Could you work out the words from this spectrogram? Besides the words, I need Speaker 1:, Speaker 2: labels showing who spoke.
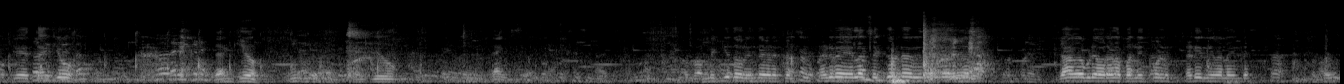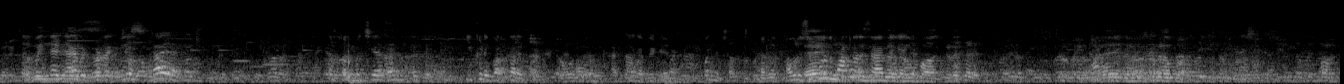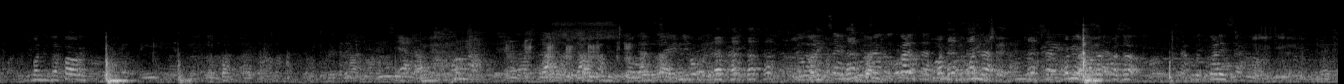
Speaker 1: Okay thank you thank you thank you thanks ಮಿಕ್ಕಿದವ್ರು ಹಿಂದೆಗಡೆ ಕಳಿಸಿ ನಡೀರಿ ಎಲ್ಲ ಸೆಕ್ಯೂರಿಟಿ ಹಿಂದೆ ಜಾಗ ಬಿಡಿ, ಅವರೆಲ್ಲ ಬಂದು ನಿಂತ್ಕೊಳ್ಳಿ. ನಡೀರಿ ನೀವೆಲ್ಲ ಹಿಂದೆ.
Speaker 2: ಸ್ವಲ್ಪ ಚೇರ್ ಈ ಕಡೆ ಬರ್ತಾರೆ ಸರ್. ಈಗ ಭೇಟಿ ಸರ್. ಅವರು ಸುಪ್ರೀಂ ಮಾಡ್ತಾರೆ ಸರ್. ಬನ್ನಿ ದತ್ತ ಅವ್ರೆ ಬನ್ನಿ
Speaker 3: ಕುತ್ಕೊಳ್ಳಿ ಸರ್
